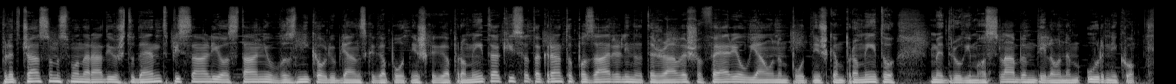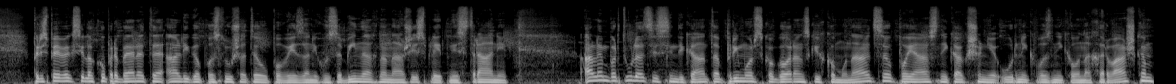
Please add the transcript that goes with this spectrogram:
Pred časom smo na Radiu Student pisali o stanju voznikov ljubljanskega potniškega prometa, ki so takrat opozarjali na težave šoferjev v javnem potniškem prometu, med drugim o slabem delovnem urniku. Prispevek si lahko preberete ali ga poslušate v povezanih vsebinah na naši spletni strani. Alen Bartulac iz sindikata primorsko-goranskih komunalcev pojasni, kakšen je urnik voznikov na Hrvaškem,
